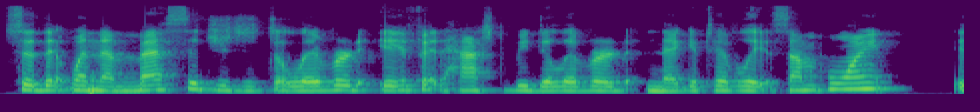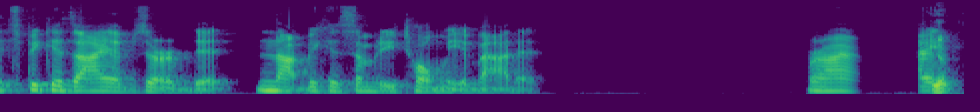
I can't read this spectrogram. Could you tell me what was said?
so that when the message is delivered, if it has to be delivered negatively at some point, it's because I observed it, not because somebody told me about it. Right. Yep.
